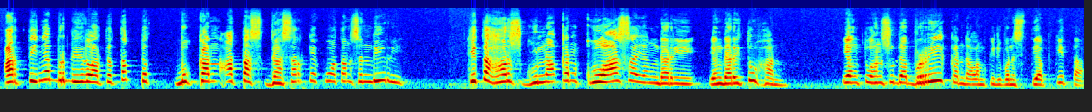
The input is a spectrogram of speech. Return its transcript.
Artinya berdirilah tetap bukan atas dasar kekuatan sendiri. Kita harus gunakan kuasa yang dari yang dari Tuhan. Yang Tuhan sudah berikan dalam kehidupan setiap kita.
